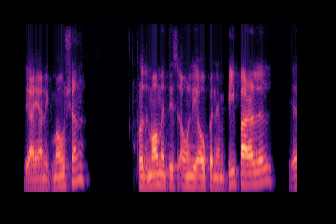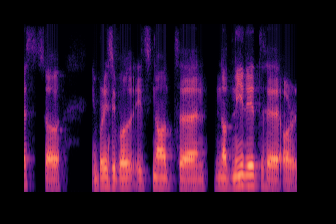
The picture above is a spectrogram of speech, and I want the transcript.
the ionic motion. For the moment, it's only OpenMP parallel. Yes, so in principle, it's not uh, not needed, uh, or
